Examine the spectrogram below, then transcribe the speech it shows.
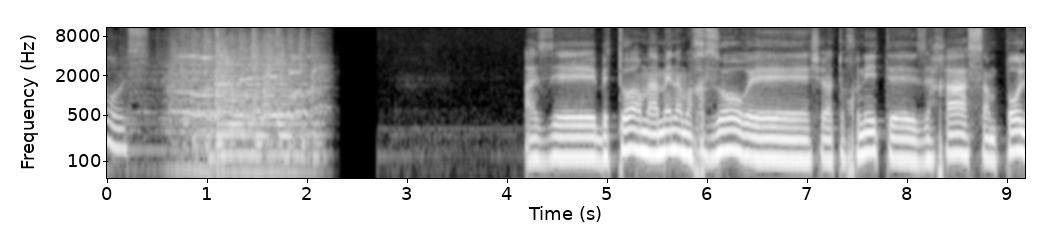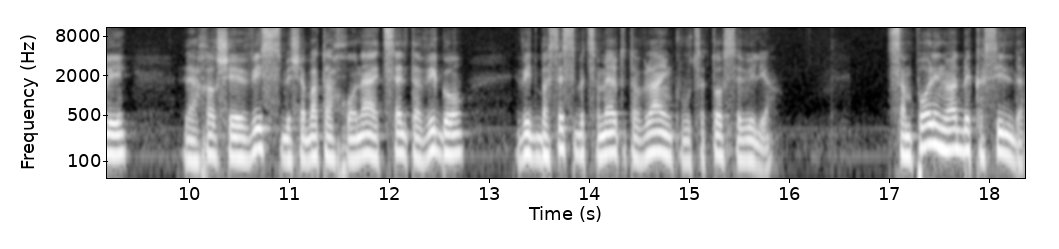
בראש. אז uh, בתואר מאמן המחזור uh, של התוכנית uh, זכה סמפולי לאחר שהביס בשבת האחרונה את סלטה ויגו והתבסס בצמרת הטבלה עם קבוצתו סביליה. סמפולי נולד בקסילדה,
